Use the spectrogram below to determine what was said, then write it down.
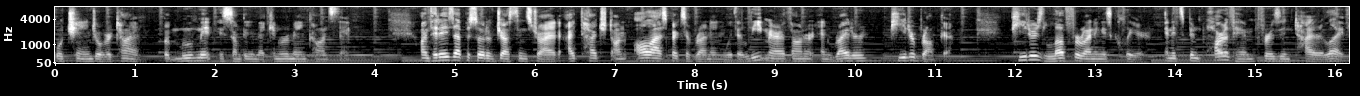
will change over time, but movement is something that can remain constant. On today's episode of Just In Stride, I touched on all aspects of running with elite marathoner and writer Peter Bromka. Peter's love for running is clear, and it's been part of him for his entire life.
